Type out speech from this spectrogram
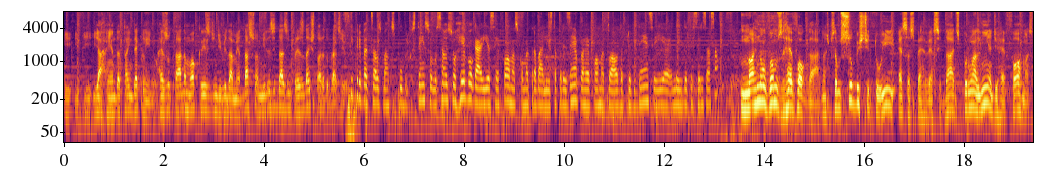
e, e a renda está em declínio. Resultado, a maior crise de endividamento das famílias e das empresas da história do Brasil. Se privatizar os bancos públicos tem solução, isso revogaria as reformas, como a trabalhista, por exemplo, a reforma atual da Previdência e a lei da terceirização? Nós não vamos revogar, nós precisamos substituir essas perversidades por uma linha de reformas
